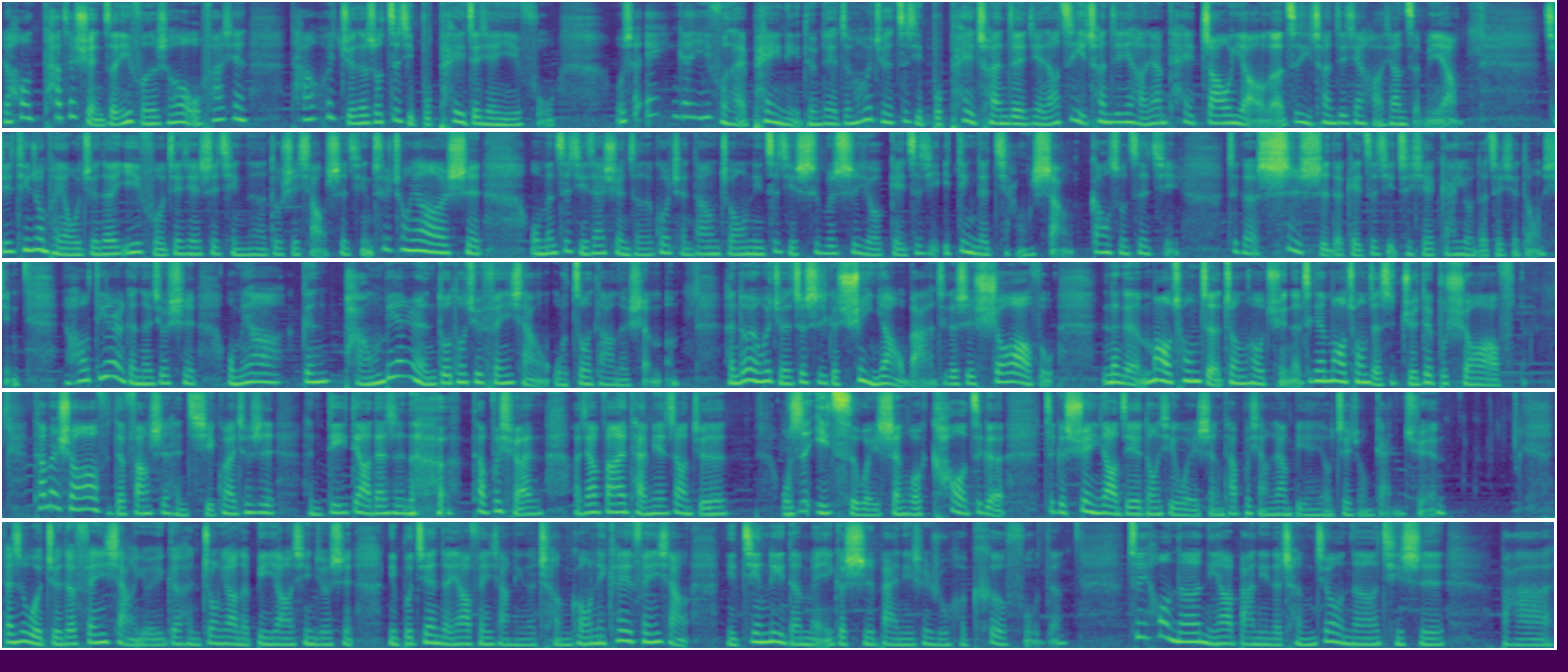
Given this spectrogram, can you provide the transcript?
然后他在选择衣服的时候，我发现他会觉得说自己不配这件衣服。我说：“哎，应该衣服来配你，对不对？怎么会觉得自己不配穿这件？然后自己穿这件好像太招摇了，自己穿这件好像怎么样？”其实，听众朋友，我觉得衣服这件事情呢，都是小事情。最重要的是，我们自己在选择的过程当中，你自己是不是有给自己一定的奖赏，告诉自己这个适时的给自己这些该有的这些东西。然后第二个呢，就是我们要跟旁边人多多去分享我做到了什么。很多人会觉得这是一个炫耀吧，这个是 show off。那个冒充者症候群呢，这个冒充者是绝对不 show off 的。他们 show off 的方式很奇怪，就是很低调，但是呢，他不喜欢，好像放在台面上，觉得我是以此为生，我靠这个这个炫耀这些东西为生，他不想让别人有这种感觉。但是我觉得分享有一个很重要的必要性，就是你不见得要分享你的成功，你可以分享你经历的每一个失败，你是如何克服的。最后呢，你要把你的成就呢，其实把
